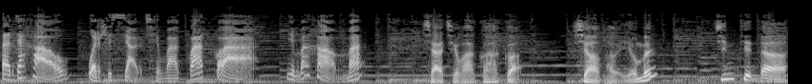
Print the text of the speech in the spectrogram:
大家好，我是小青蛙呱呱，你们好吗？小青蛙呱呱，小朋友们，今天呢，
